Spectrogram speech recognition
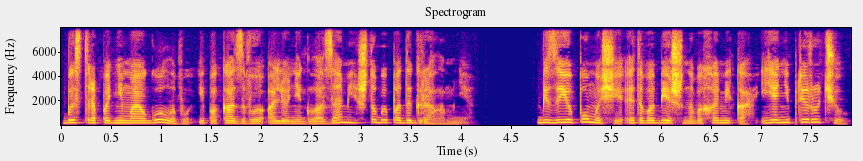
Быстро поднимаю голову и показываю Алене глазами, чтобы подыграла мне. Без ее помощи этого бешеного хомяка я не приручу.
